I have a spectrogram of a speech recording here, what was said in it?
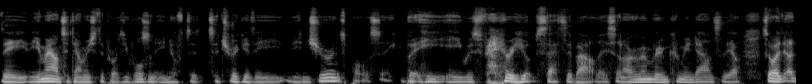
the the amount of damage to the property wasn't enough to, to trigger the the insurance policy. But he he was very upset about this, and I remember him coming down to the so I, I,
